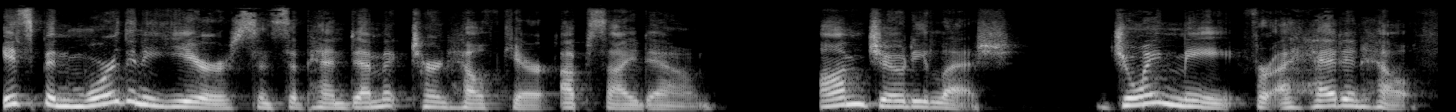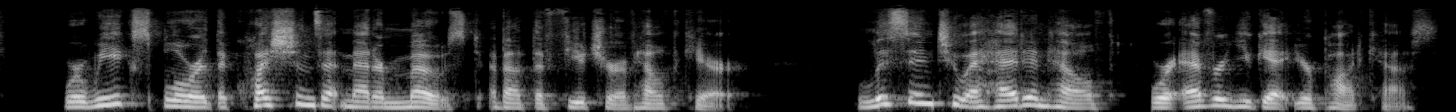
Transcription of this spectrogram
It's been more than a year since the pandemic turned healthcare upside down. I'm Jody Lesh. Join me for Ahead in Health, where we explore the questions that matter most about the future of healthcare. Listen to Ahead in Health wherever you get your podcasts.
